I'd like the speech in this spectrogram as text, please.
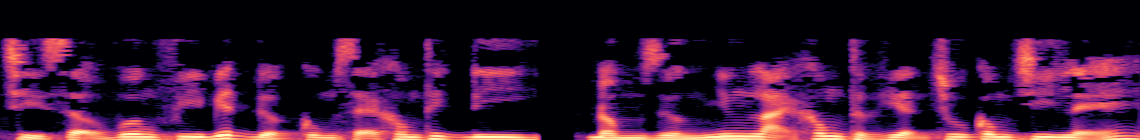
chỉ sợ vương phi biết được cũng sẽ không thích đi, đồng dường nhưng lại không thực hiện chu công chi lễ,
